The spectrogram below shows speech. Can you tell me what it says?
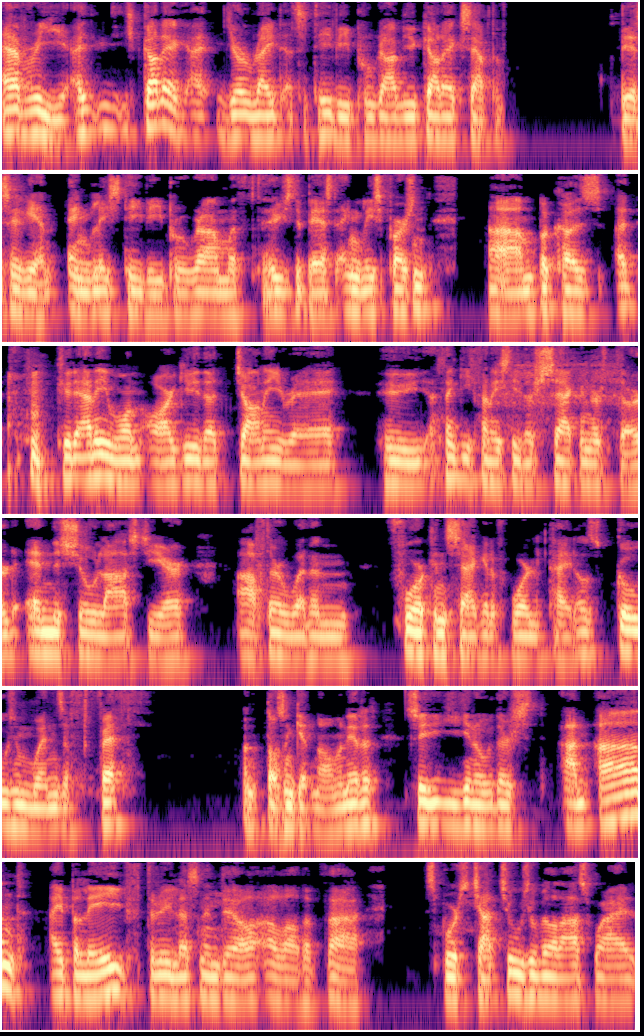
every year, you've got to. You're right. It's a TV program. You've got to accept it. Basically, an English TV program with who's the best English person. Um, because uh, could anyone argue that Johnny Rea, who I think he finished either second or third in the show last year after winning four consecutive world titles, goes and wins a fifth and doesn't get nominated. So you know, there's and and I believe through listening to a, a lot of uh, sports chat shows over the last while,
